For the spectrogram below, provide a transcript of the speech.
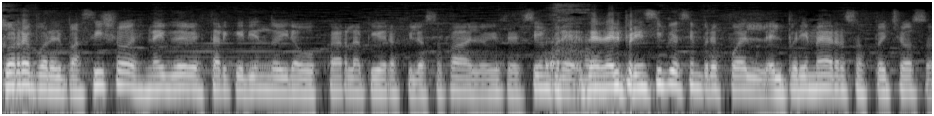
Corre por el pasillo, Snape debe estar queriendo ir a buscar la piedra filosofal, ¿viste? Siempre, desde el principio siempre fue el, el primer sospechoso.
